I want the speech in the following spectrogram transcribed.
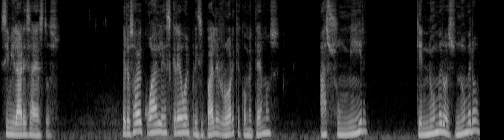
similares a estos. Pero ¿sabe cuál es, creo, el principal error que cometemos? Asumir que número es número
